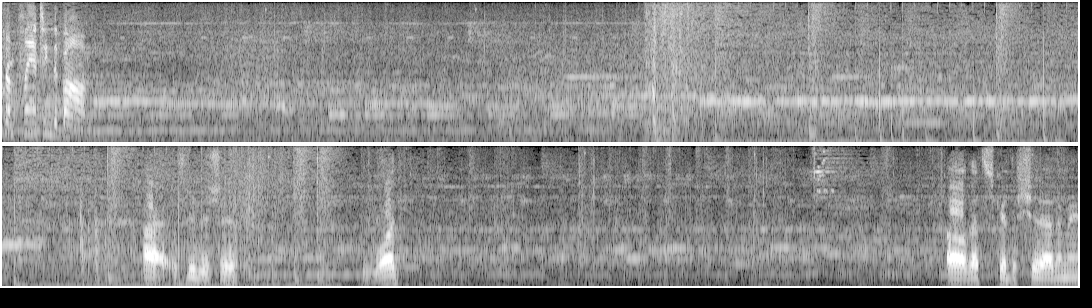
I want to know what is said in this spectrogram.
from planting the bomb. Alright, let's do this shit. What? Oh, that scared the shit out of me.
